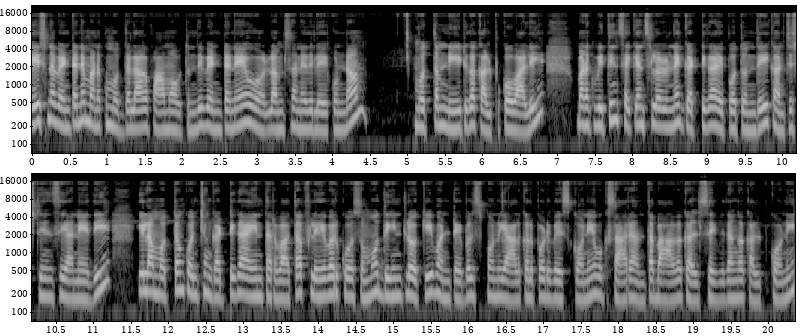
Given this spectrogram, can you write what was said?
వేసిన వెంటనే మనకు ముద్దలాగా ఫామ్ అవుతుంది. వెంటనే లంప్స్ అనేది లేకుండా మొత్తం నీట్గా కలుపుకోవాలి. మనకు వితిన్ సెకండ్స్లోనే గట్టిగా అయిపోతుంది కన్సిస్టెన్సీ అనేది. ఇలా మొత్తం కొంచెం గట్టిగా అయిన తర్వాత ఫ్లేవర్ కోసము దీంట్లోకి వన్ టేబుల్ స్పూన్ యాలకల పొడి వేసుకొని ఒకసారి అంతా బాగా కలిసే విధంగా కలుపుకొని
